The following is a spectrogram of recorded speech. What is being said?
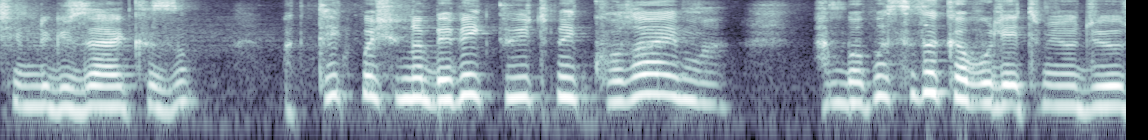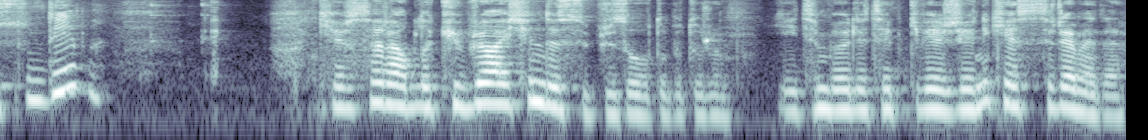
Şimdi güzel kızım? Bak tek başına bebek büyütmek kolay mı? Hem babası da kabul etmiyor diyorsun değil mi? Kevser abla Kübra için de sürpriz oldu bu durum. Yiğit'in böyle tepki vereceğini kestiremedi.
